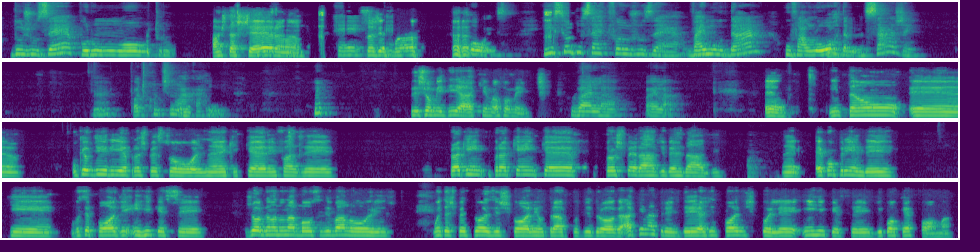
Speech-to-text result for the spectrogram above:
do José por um outro? Asta Sharon, é, São Germain. É, pois. E se eu disser que foi o José, vai mudar o valor da mensagem? Né? Pode continuar, Carlinhos. Deixa eu me guiar aqui novamente. Vai lá, vai lá. É, então, é, o que eu diria para as pessoas né, que querem fazer, para quem, quem quer prosperar de verdade, né, é compreender que você pode enriquecer jogando na bolsa de valores, Muitas pessoas escolhem o tráfico de droga. Aqui na 3D, a gente pode escolher enriquecer de qualquer forma,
